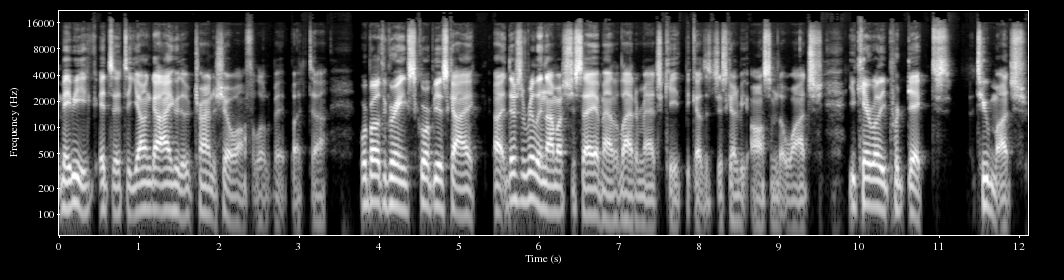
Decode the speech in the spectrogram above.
maybe it's it's a young guy who they're trying to show off a little bit. But uh, we're both agreeing Scorpio Sky uh, there's really not much to say about a ladder match, Keith, because it's just going to be awesome to watch. You can't really predict too much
